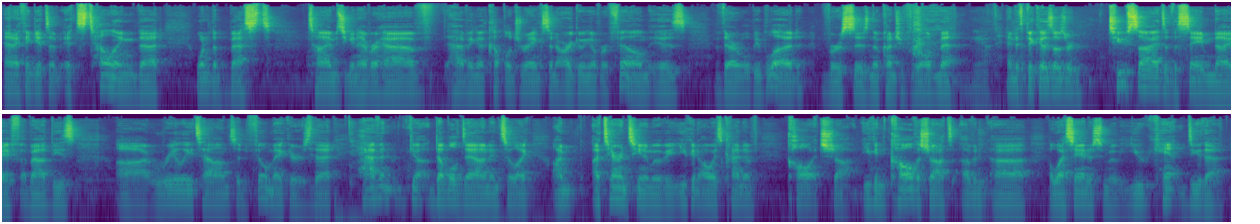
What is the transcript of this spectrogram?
and I think it's a, it's telling that one of the best times you can ever have having a couple drinks and arguing over film is There Will Be Blood versus No Country for Old Men, Yeah. and it's because those are two sides of the same knife about these uh, really talented filmmakers that haven't got, doubled down into like I'm a Tarantino movie. You can always kind of call it shot. You can call the shots of an, uh, a Wes Anderson movie. You can't do that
